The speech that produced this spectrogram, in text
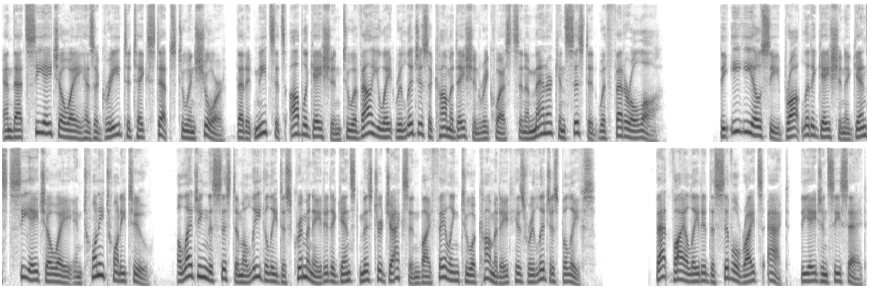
and that CHOA has agreed to take steps to ensure that it meets its obligation to evaluate religious accommodation requests in a manner consistent with federal law. The EEOC brought litigation against CHOA in 2022, alleging the system illegally discriminated against Mr. Jackson by failing to accommodate his religious beliefs. That violated the Civil Rights Act, the agency said.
